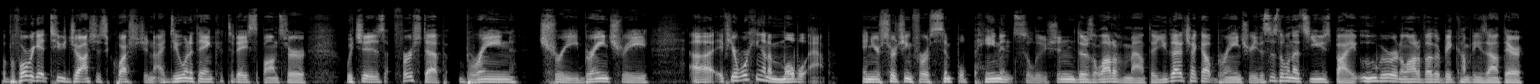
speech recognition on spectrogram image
But before we get to Josh's question, I do want to thank today's sponsor, which is First Step Braintree. Braintree, uh, if you're working on a mobile app, and you're searching for a simple payment solution, there's a lot of them out there. You got to check out Braintree. This is the one that's used by Uber and a lot of other big companies out there.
